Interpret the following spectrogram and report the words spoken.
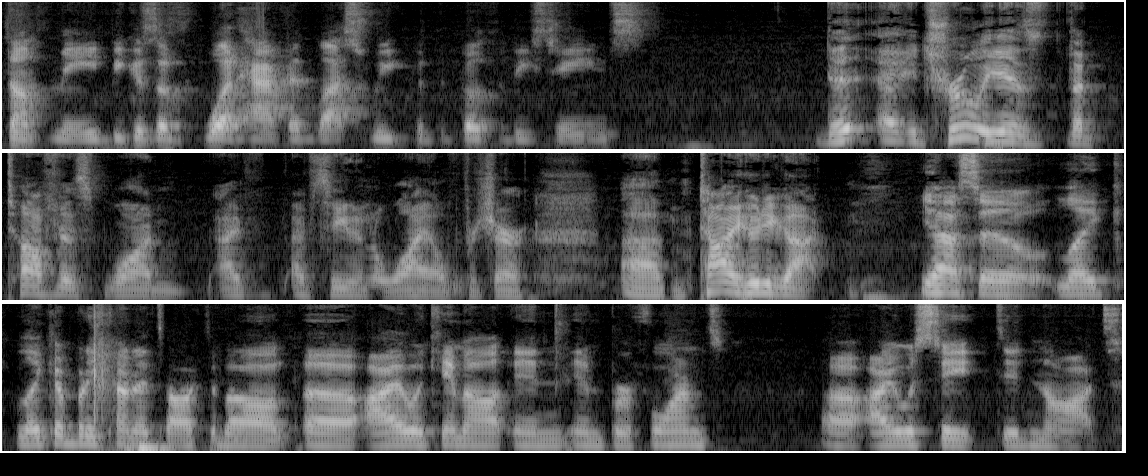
thumped me because of what happened last week with both of these teams. Uh, It truly is the toughest one I've I've seen in a while for sure. Um, Ty, who do you got? Yeah, so like like everybody kind of talked about, uh, Iowa came out and, and performed. Uh, Iowa State did not,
